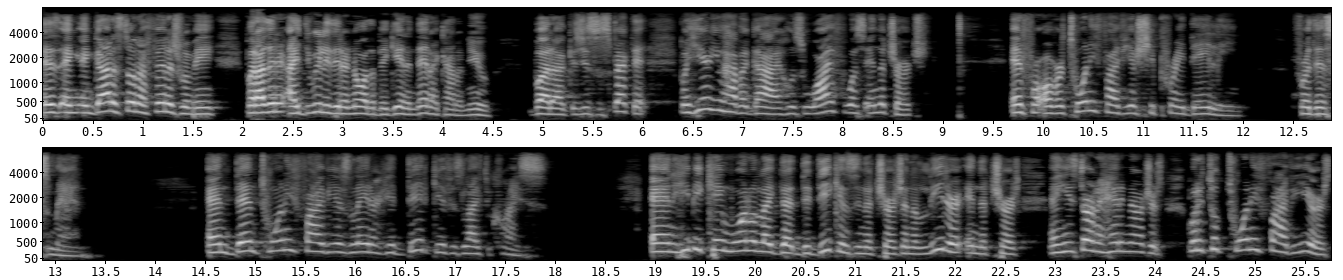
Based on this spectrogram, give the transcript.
is and, and God is still not finished with me. But I didn't, I really didn't know at the beginning. Then I kind of knew. But, uh, cause you suspect it. But here you have a guy whose wife was in the church. And for over 25 years, she prayed daily for this man. And then 25 years later, he did give his life to Christ. And he became one of like the, the deacons in the church and a leader in the church. And he started heading our church. But it took 25 years.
